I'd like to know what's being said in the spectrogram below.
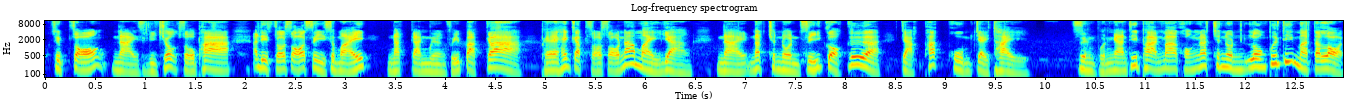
2562 นายสิริโชคโสภา อดีตสสสี่สมัย นักการเมืองฝีปากกล้า แพ้ให้กับสสหน้าใหม่อย่าง นายนัชนน์ศรีก่อเกลือจากพักภูมิใจไทยซึ่งผลงานที่ผ่านมาของนัชนน์ลงพื้นที่มาตลอด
